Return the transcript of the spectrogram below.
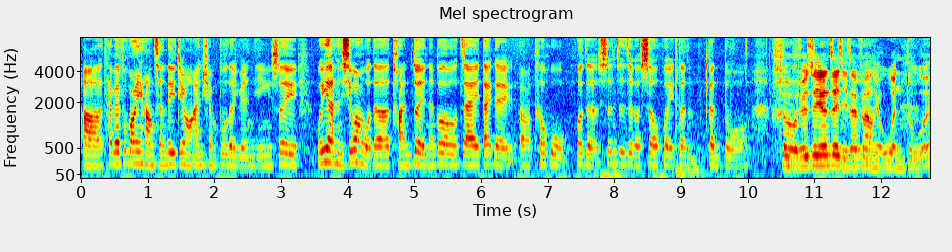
呃台北富邦银行成立金融安全部的原因。所以我也很希望我的团队能够再带给呃客户或者甚至这个社会更更多。对，我觉得今天这集真的非常有温度哎。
